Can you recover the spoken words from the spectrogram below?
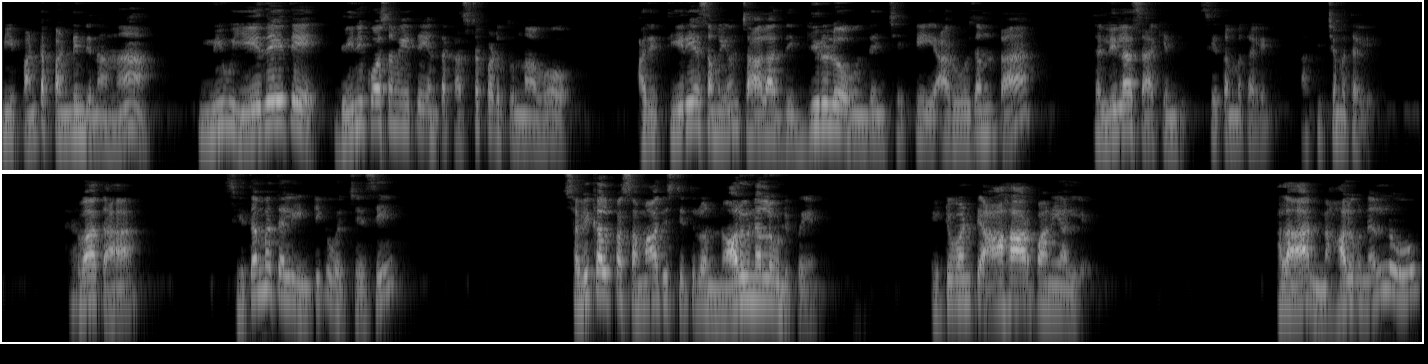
మీ పంట పండింది నాన్న. నీవు ఏదైతే దేనికోసమైతే ఎంత కష్టపడుతున్నావో అది తీరే సమయం చాలా దగ్గరలో ఉందని చెప్పి ఆ రోజంతా తల్లిలా సాకింది సీతమ్మ తల్లిని ఆ పిచ్చమ్మ తల్లి. తర్వాత సీతమ్మ తల్లి ఇంటికి వచ్చేసి సవికల్ప సమాధి స్థితిలో నాలుగు నెలలు ఉండిపోయింది. ఎటువంటి ఆహార పానీయాలు లేవు. అలా నాలుగు నెలలు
